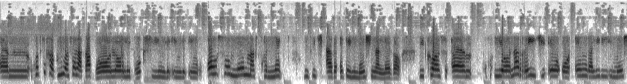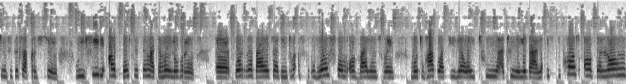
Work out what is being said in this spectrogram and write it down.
um go ke ga buiwa fela ka bolo le boxing le eng le eng. Also men must connect with each other at an emotional level because um yona rage e or anger le di-emotions tse sa pressing we see the outbursts tse ngata mo e le goreng um borre ba etsa dintho worst form of violence where motho ga kwatile wa ithunya a thunye le bana. It's because of the long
